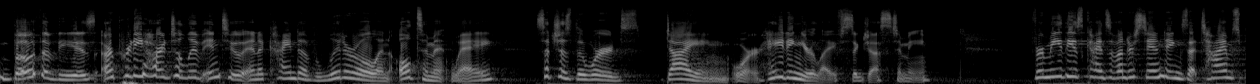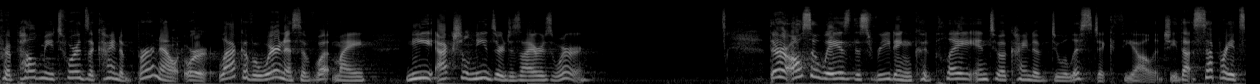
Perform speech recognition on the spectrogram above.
Both of these are pretty hard to live into in a kind of literal and ultimate way, such as the words dying or hating your life suggest to me. For me, these kinds of understandings at times propelled me towards a kind of burnout or lack of awareness of what my actual needs or desires were. There are also ways this reading could play into a kind of dualistic theology that separates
